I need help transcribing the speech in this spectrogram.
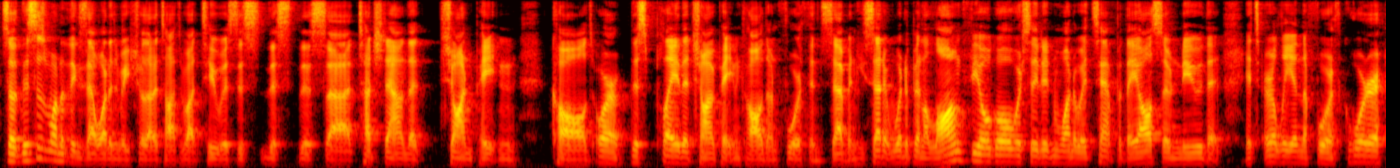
so this is one of the things I wanted to make sure that I talked about too. Was this this this uh, touchdown that Sean Payton called, or this play that Sean Payton called on fourth and seven. He said it would have been a long field goal, which they didn't want to attempt, but they also knew that it's early in the fourth quarter.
